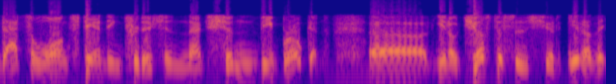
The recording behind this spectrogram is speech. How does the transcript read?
that's a long-standing tradition that shouldn't be broken. Uh, you know, justices should. You know, they,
